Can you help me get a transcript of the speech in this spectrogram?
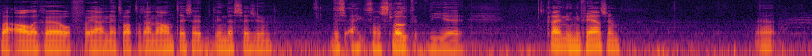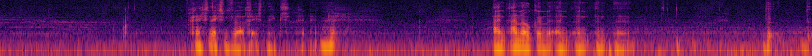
qua algen. Of ja, net wat er aan de hand is in dat seizoen. Dus eigenlijk zo'n sloot die... eh, Klein universum. Ja. Geeft niks mevrouw, geeft niks. en, en ook een, een, een, een, eh, de, de-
